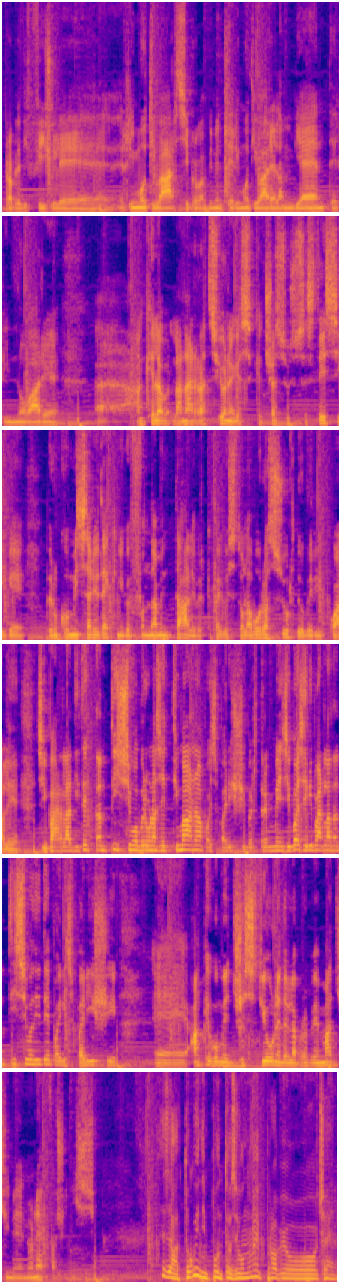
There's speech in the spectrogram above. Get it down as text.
proprio difficile rimotivarsi, probabilmente rimotivare l'ambiente, rinnovare eh, anche la, la narrazione che, che, c'è su se stessi che per un commissario tecnico è fondamentale perché fai questo lavoro assurdo per il quale si parla di te tantissimo per una settimana, poi sparisci per tre mesi, poi si riparla tantissimo di te, poi risparisci. Eh, anche come gestione della propria immagine non è facilissimo. Esatto, quindi appunto secondo me proprio cioè,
